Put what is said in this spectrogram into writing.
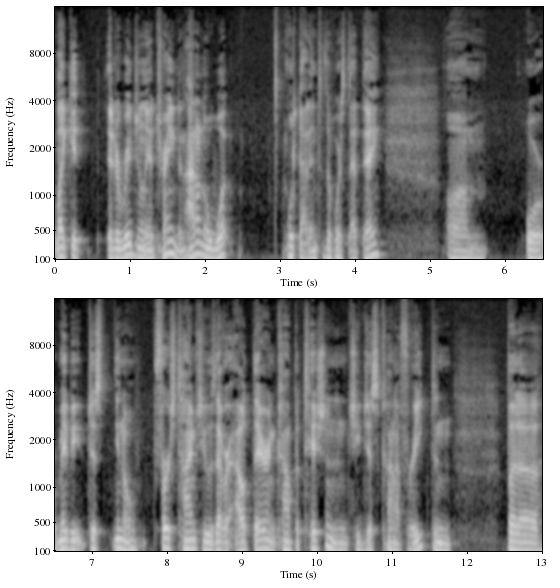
like it it originally had trained. And I don't know what what got into the horse that day, um, or maybe just you know first time she was ever out there in competition, and she just kind of freaked. And but uh,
